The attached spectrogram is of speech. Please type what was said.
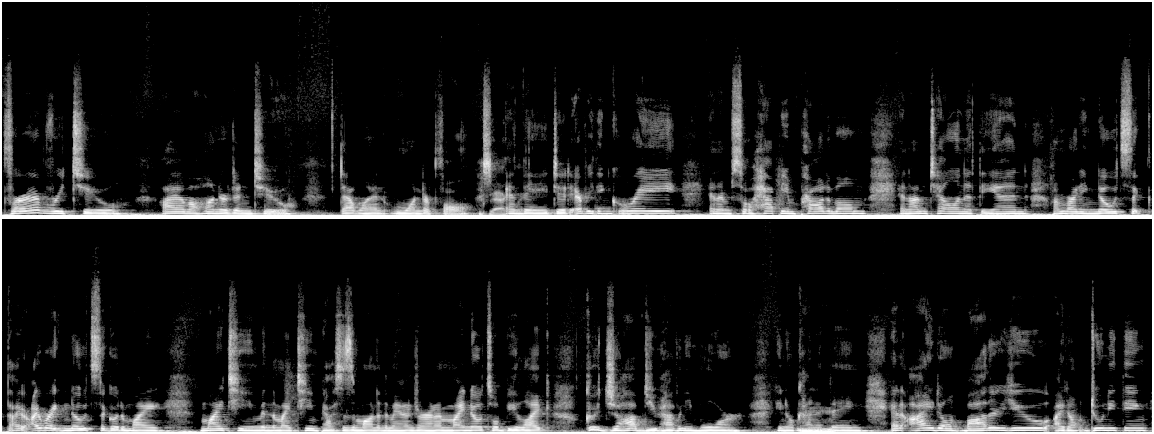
For every two, I have 102 that went wonderful. Exactly. And they did everything great, and I'm so happy and proud of them. And I'm telling at the end, I'm writing notes that I, I write notes that go to my my team, and then my team passes them on to the manager. And my notes will be like, "Good job. Do you have any more?" You know, kind of thing. And I don't bother you. I don't do anything.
